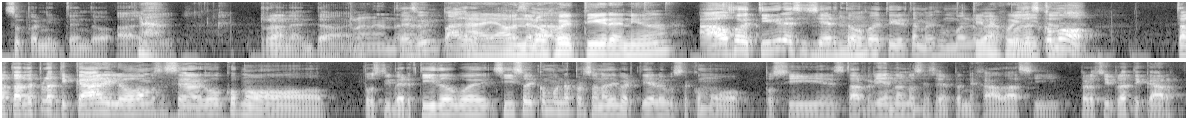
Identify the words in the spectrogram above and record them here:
Super Nintendo al Run and Done. Run and O sea, es muy padre. Ay, güey, a o donde el ojo de tigre han ido. Ah, Ojo de Tigre, sí, cierto. Ojo de Tigre también es un buen Tiene lugar. Pues es como tratar de platicar y luego vamos a hacer algo como, pues divertido, güey. Sí, soy como una persona divertida, le gusta como, pues sí, estar riéndonos y hacer pendejadas, y, pero sí platicar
